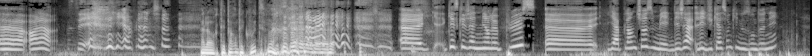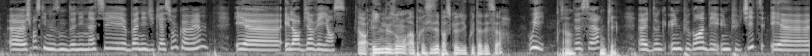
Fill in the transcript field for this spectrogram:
Euh, voilà, c'est il y a plein de choses. Alors, tes parents t'écoutent Euh, Qu'est-ce que j'admire le plus? Euh, Il y a plein de choses, mais déjà l'éducation qu'ils nous ont donnée. Euh, je pense qu'ils nous ont donné une assez bonne éducation quand même et, euh, et leur bienveillance. Alors, ils nous ont à préciser parce que du coup, t'as des sœurs? Oui, Ah. deux sœurs, Ok. euh, donc une plus grande et une plus petite. Et, euh,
